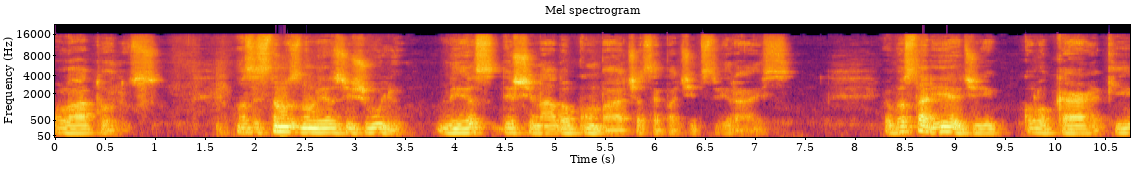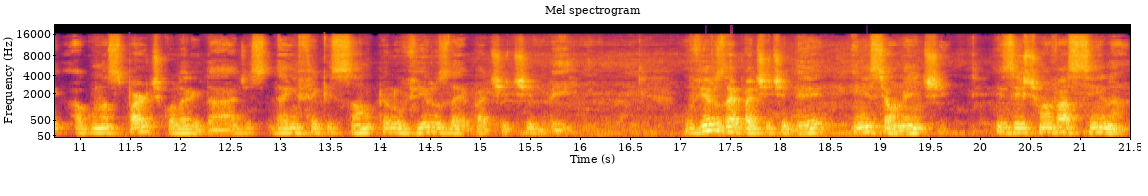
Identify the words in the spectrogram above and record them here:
Olá a todos. Nós estamos no mês de julho, mês destinado ao combate às hepatites virais. Eu gostaria de colocar aqui algumas particularidades da infecção pelo vírus da hepatite B. O vírus da hepatite B, inicialmente, existe uma vacina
